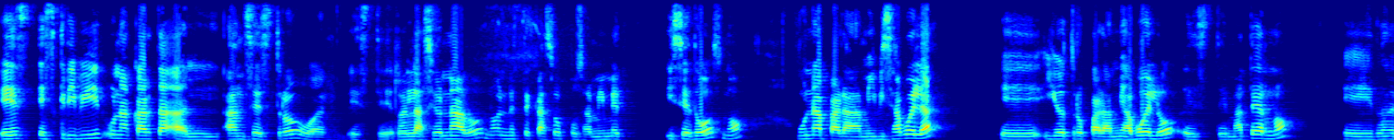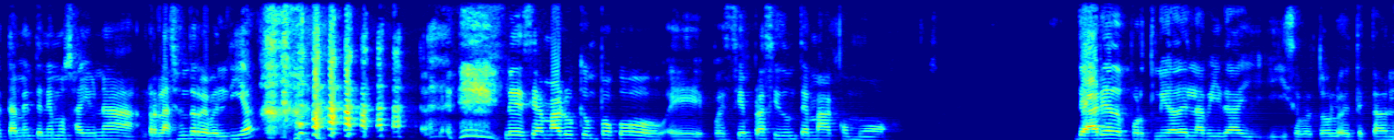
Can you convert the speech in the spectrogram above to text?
es escribir una carta al ancestro o al este, relacionado, ¿no? En este caso, pues a mí me hice dos, ¿no? Una para mi bisabuela eh, y otro para mi abuelo este, materno, eh, donde también tenemos ahí una relación de rebeldía. Le decía a Maru que un poco, eh, pues siempre ha sido un tema como de área de oportunidad en la vida y, sobre todo lo detectado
